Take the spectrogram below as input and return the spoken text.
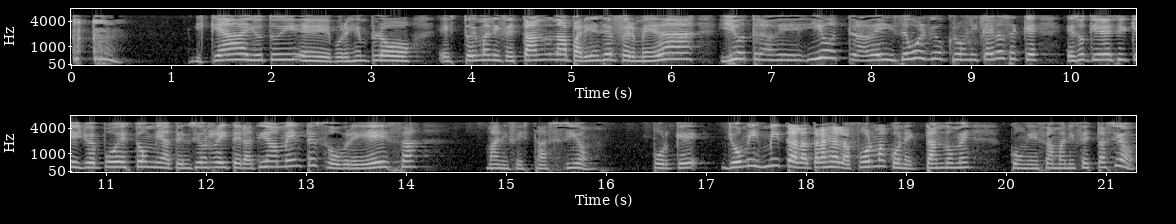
y que, ah, yo estoy, eh, por ejemplo, estoy manifestando una apariencia de enfermedad y otra vez, y otra vez, y se volvió crónica y no sé qué. Eso quiere decir que yo he puesto mi atención reiterativamente sobre esa manifestación. Porque yo mismita la traje a la forma conectándome con esa manifestación.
